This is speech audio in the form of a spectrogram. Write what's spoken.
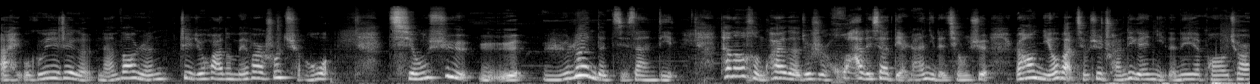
哎，我估计这个南方人这句话都没法说全乎。情绪与舆论的集散地，它能很快的，就是哗的一下点燃你的情绪，然后你又把情绪传递给你的那些朋友圈，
